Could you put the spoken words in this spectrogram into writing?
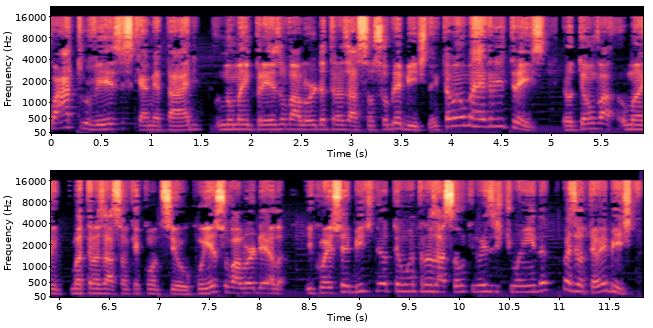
quatro vezes, que é a metade, numa empresa o valor da transação sobre EBITDA. Então é uma regra de três. Eu tenho uma, uma transação que aconteceu, eu conheço o valor dela e conheço o EBITDA, eu tenho uma transação que não existiu ainda, mas eu tenho o EBITDA.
